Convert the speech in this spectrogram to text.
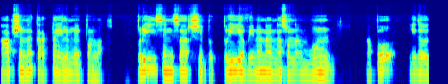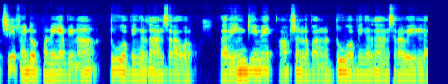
ஆப்ஷனை கரெக்டாக எலிமினேட் பண்ணலாம். ப்ரீ சென்சார்ஷிப் ப்ரீ அப்படின்னா நான் என்ன சொன்னேன்? முன். அப்போது இதை வச்சு ஃபைண்ட் அவுட் பண்ணீங்க அப்படின்னா டூ அப்படிங்கிறது ஆன்சராக வரும். வேற எங்கேயுமே ஆப்ஷனில் பாருங்க. டூ அப்படிங்கிறது ஆன்சராகவே இல்லை.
